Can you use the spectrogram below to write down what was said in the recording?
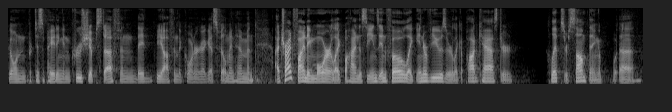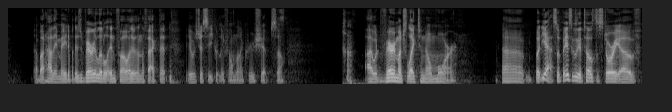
going and participating in cruise ship stuff, and they'd be off in the corner, I guess, filming him. And I tried finding more like behind the scenes info, like interviews or like a podcast or clips or something uh, about how they made it, but there's very little info other than the fact that it was just secretly filmed on a cruise ship. So Huh. I would very much like to know more. Uh, but yeah, so basically, it tells the story of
